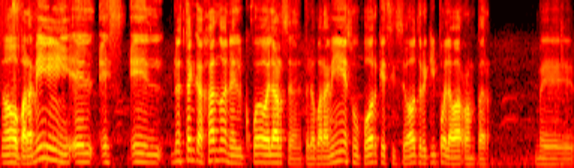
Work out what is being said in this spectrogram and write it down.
No, para mí él es él no está encajando en el juego del Arsenal, pero para mí es un jugador que si se va a otro equipo la va a romper. Me,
